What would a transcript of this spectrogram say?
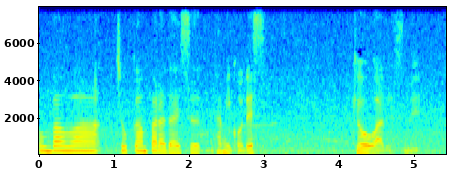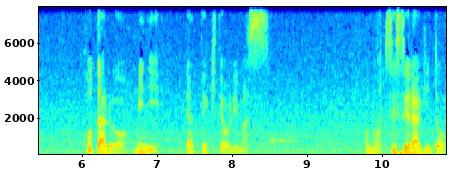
こんばんは。直感パラダイスタミコです。今日はですねホタルを見にやってきております。このせせらぎとと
